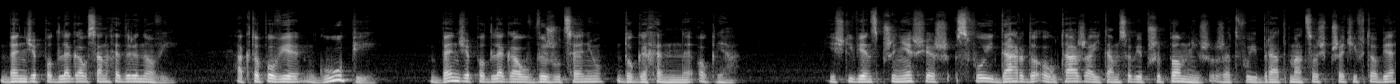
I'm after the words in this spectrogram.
będzie podlegał Sanhedrynowi. A kto powie głupi, będzie podlegał wyrzuceniu do gehenny ognia. Jeśli więc przyniesiesz swój dar do ołtarza i tam sobie przypomnisz, że twój brat ma coś przeciw tobie,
